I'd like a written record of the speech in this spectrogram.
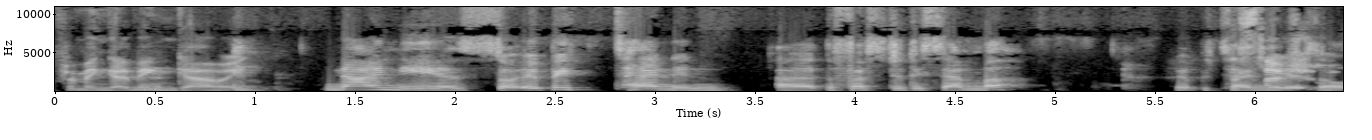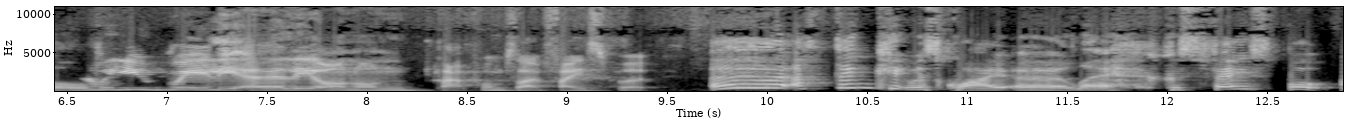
Flamingo been going? Nine years. So it'd be ten in uh, the first of December. It'd be ten social, years old. Were you really early on on platforms like Facebook? Uh, I think it was quite early because Facebook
